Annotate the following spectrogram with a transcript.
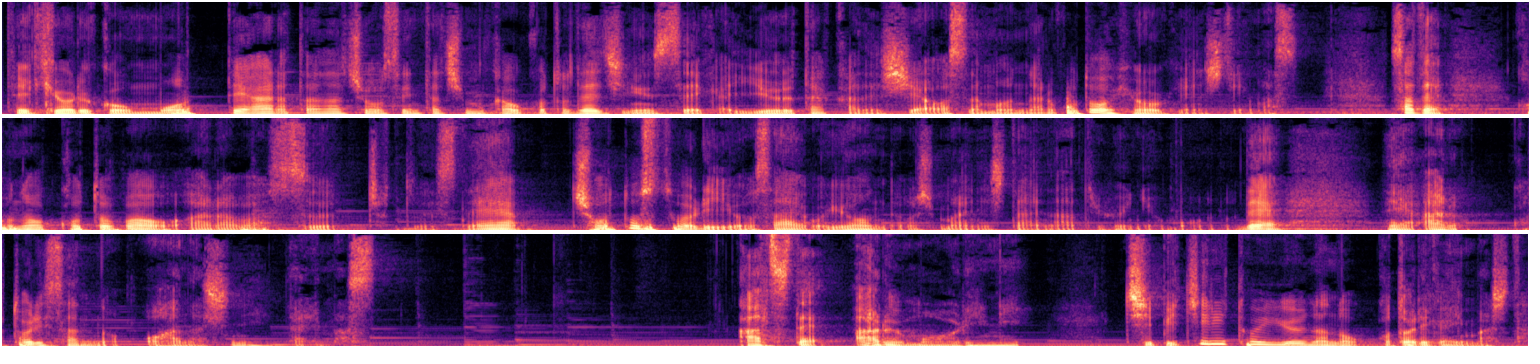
適応力を持って新たな挑戦に立ち向かうことで人生が豊かで幸せなものになることを表現しています。さて、この言葉を表すとですね、ショートストーリーを最後読んでおしまいにしたいなというふうに思うので、ね、ある小鳥さんのお話になります。かつてある森にチビチリという名の小鳥がいました。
